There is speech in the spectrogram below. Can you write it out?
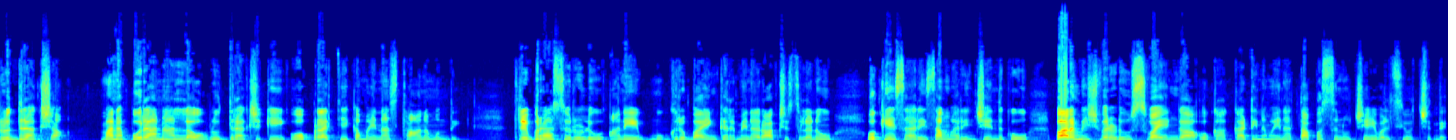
రుద్రాక్ష. మన పురాణాల్లో రుద్రాక్షకి ఓ ప్రత్యేకమైన స్థానం ఉంది త్రిపురాసురులు అనే ముగ్గురు భయంకరమైన రాక్షసులను ఒకేసారి సంహరించేందుకు పరమేశ్వరుడు స్వయంగా ఒక కఠినమైన తపస్సును చేయవలసి వచ్చింది.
